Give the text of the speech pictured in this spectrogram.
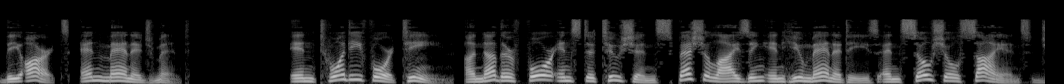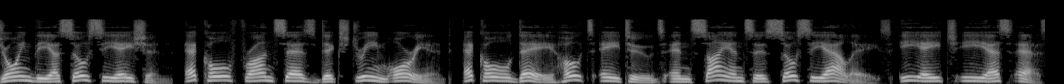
the arts, and management. In 2014, another four institutions specializing in humanities and social science joined the association, École Française d'Extrême Orient, École des Hautes Études en Sciences Sociales EHESS,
